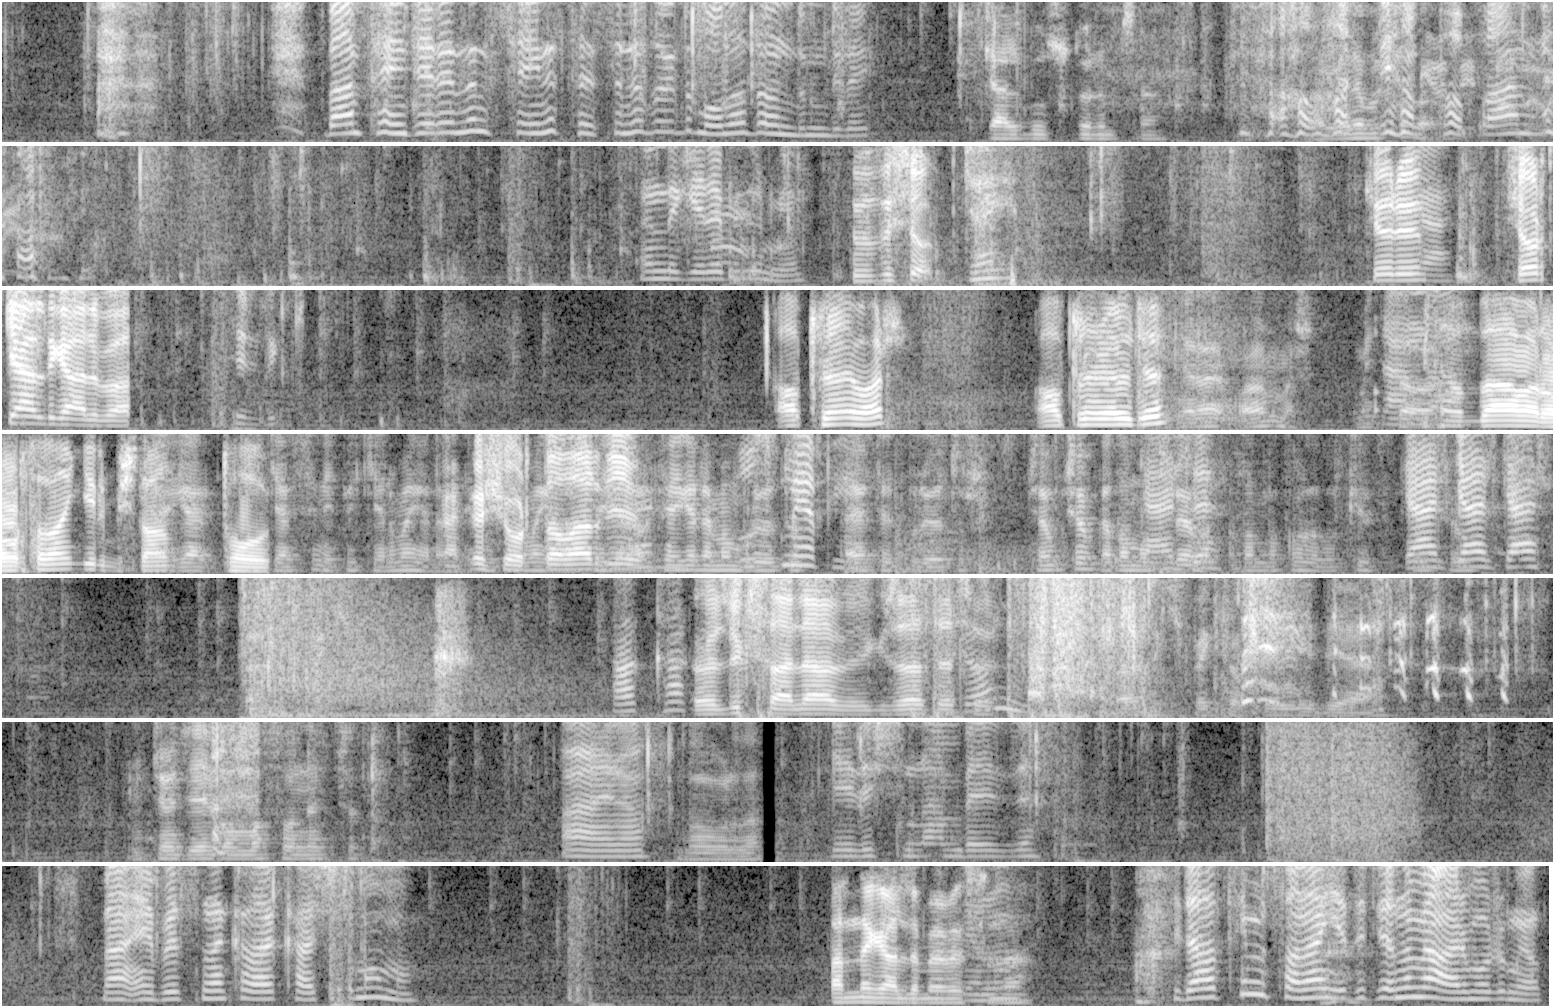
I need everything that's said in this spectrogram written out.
pencerenin şeyini sesini duydum ona döndüm direkt. Gel bu üstlerim sen. Allah diyen papağan ne yapıyor? Ben de gelebilir miyim? Hızlı short. Gel. Körüm. Gel. Short geldi galiba. Bitirdik. Alt tünel var. Alt tünel öldü. Yere var mı başka? De Ben- Bir var. tane daha var. Ortadan girmiş Gel lan. gel. Tolga. Gelsene İpek yanıma gel. Kanka, gel. diye. Arkaya gel hemen buraya otur. Evet evet buraya otur. Çabuk çabuk adam Geldi. oturuyor bak. Adam bak orada bakıyor. Gel Çabuk, gel gel. Kalk kalk. Öldük Salih abi. Güzel ses ver. Öldük İpek çok belliydi ya. İlk önce el bombası sonra ne edeceğiz? Aynen. Doğruda. Gelişinden belli. Ben ebesine kadar kaçtım ama. Ben de geldim canım. Silah atayım mı sana? 7 canım ve armorum yok.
